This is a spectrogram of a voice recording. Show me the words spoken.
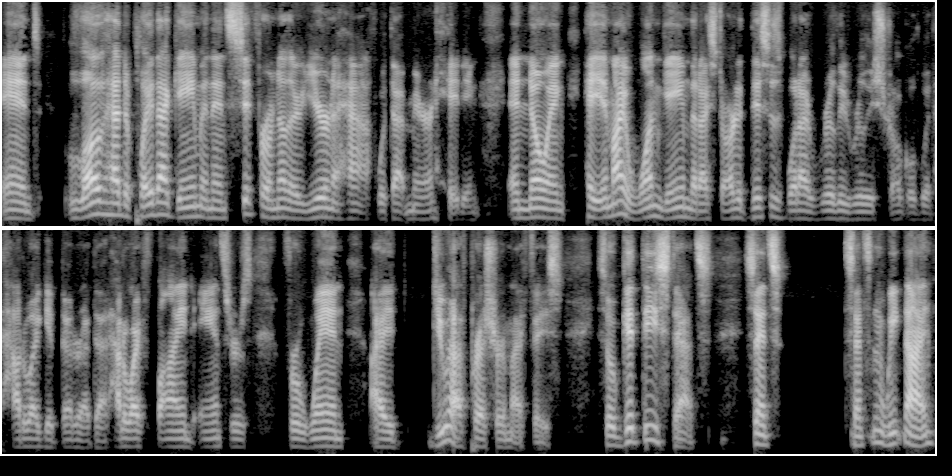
And Love had to play that game and then sit for another year and a half with that marinating and knowing, hey, in my one game that I started, this is what I really, really struggled with. How do I get better at that? How do I find answers for when I do have pressure in my face? So get these stats. Since since in week nine,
